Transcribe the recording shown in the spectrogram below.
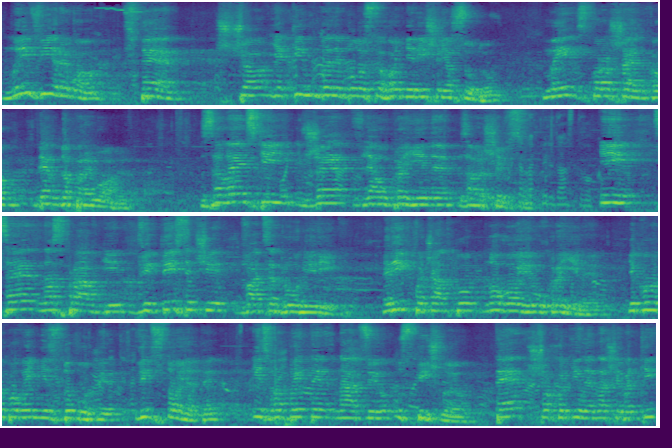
ми віримо в те, що яким би не було сьогодні рішення суду, ми з Порошенком йдемо до перемоги. Зеленський вже для України завершився. І це насправді 2022 рік. Рік початку нової України, яку ми повинні здобути, відстояти і зробити націю успішною. Те, що хотіли наші батьки,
